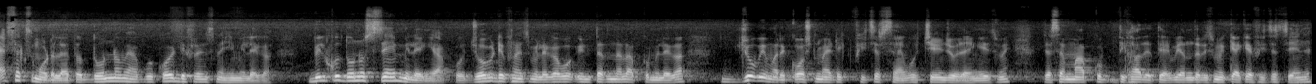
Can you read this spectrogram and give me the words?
एस एक्स मॉडल है। तो दोनों में आपको कोई डिफरेंस नहीं मिलेगा। बिल्कुल दोनों सेम मिलेंगे आपको। जो भी डिफरेंस मिलेगा, वो इंटरनल आपको मिलेगा। जो भी हमारे कॉस्मेटिक फीचर्स हैं, वो चेंज हो जाएँगे इसमें। जैसे हम आपको दिखा देते हैं, अभी अंदर इसमें क्या क्या फीचर्स चेंज है।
